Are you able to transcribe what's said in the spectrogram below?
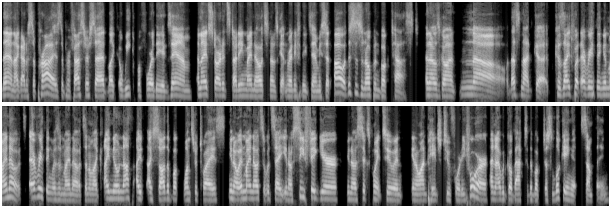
then I got a surprise. The professor said like a week before the exam, and I had started studying my notes and I was getting ready for the exam. He said, "Oh, this is an open book test." And I was going, no, that's not good. Because I put everything in my notes. Everything was in my notes. And I'm like, I know nothing. I, I saw the book once or twice. You know, in my notes, it would say, you know, see figure, you know, 6.2 and, you know, on page 244. And I would go back to the book just looking at something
